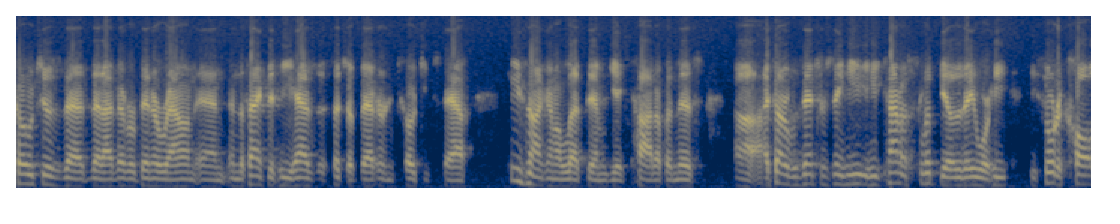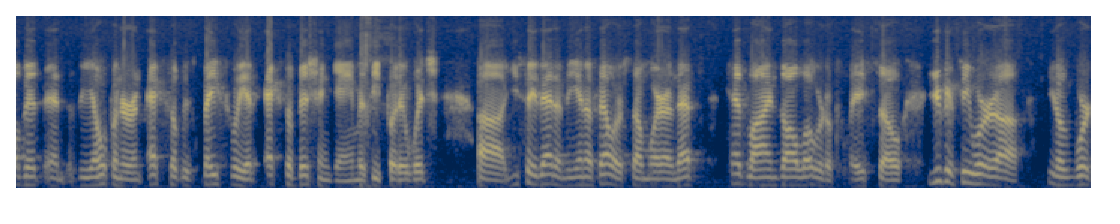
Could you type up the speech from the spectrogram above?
coaches that, that I've ever been around, and, and the fact that he has such a veteran coaching staff, he's not going to let them get caught up in this. Uh, I thought it was interesting. He, he kind of slipped the other day where he, he sort of called it and the opener an ex it's basically an exhibition game as he put it, which uh, you say that in the NFL or somewhere and that's headlines all over the place. So you can see where uh, you know where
